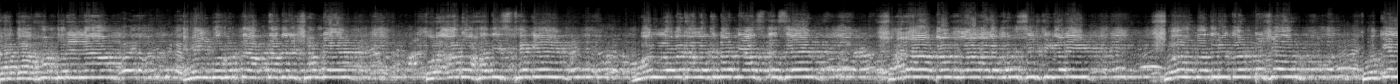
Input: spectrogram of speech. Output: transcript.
যাকে আলহামদুলিল্লাহ, এই মুহূর্তে আপনাদের সামনে কোরআন হাদিস থেকে মূল্যবান আলোচনা নিয়ে আসতেছেন সারা বাংলা আলোচনা সৃষ্টিকারী সৌমধুরী কণ্ঠস্বর কোকিল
